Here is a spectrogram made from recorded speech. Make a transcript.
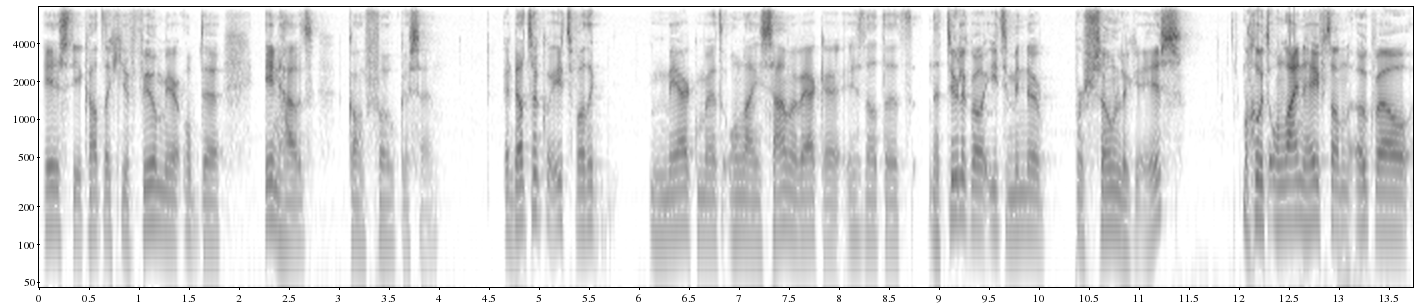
is die ik had dat je veel meer op de inhoud kan focussen. En dat is ook wel iets wat ik merk met online samenwerken, is dat het natuurlijk wel iets minder persoonlijk is. Maar goed, online heeft dan ook wel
